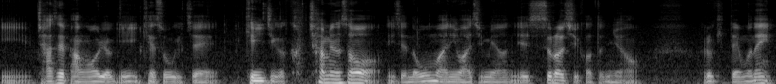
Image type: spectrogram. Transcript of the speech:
이 자세 방어력이 계속 이제 게이지가 차면서 이제 너무 많이 맞으면 이제 쓰러지거든요. 그렇기 때문에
